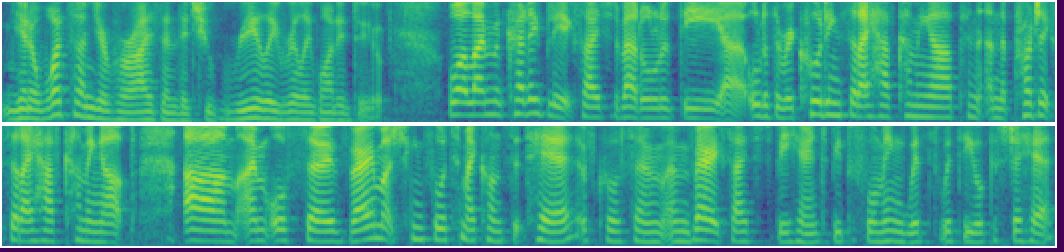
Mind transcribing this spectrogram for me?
you know, what's on your horizon that you really, really want to do? Well, I'm incredibly excited about all of the uh, all of the recordings that I have coming up and, and the projects that I have coming up. Um, I'm also very much looking forward to my concerts here. Of course, I'm, I'm very excited to be here and to be performing with with the orchestra here.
